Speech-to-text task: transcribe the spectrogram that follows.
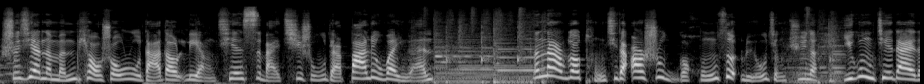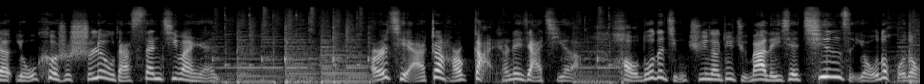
实现的门票收入达到两千四百七十五点八六万元。那纳入到统计的二十五个红色旅游景区呢，一共接待的游客是十六点三七万人。而且啊，正好赶上这假期了，好多的景区呢就举办了一些亲子游的活动，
